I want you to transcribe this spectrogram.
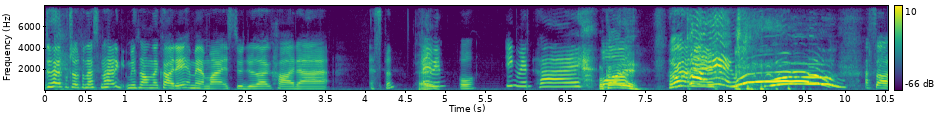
du hører fortsatt på Nesten Helg. Mitt navn er Kari. Med meg i studio i dag har jeg Espen, Hei. Eivind og Ingvild. Hei. Og Kari! Og Kari! Jeg sa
